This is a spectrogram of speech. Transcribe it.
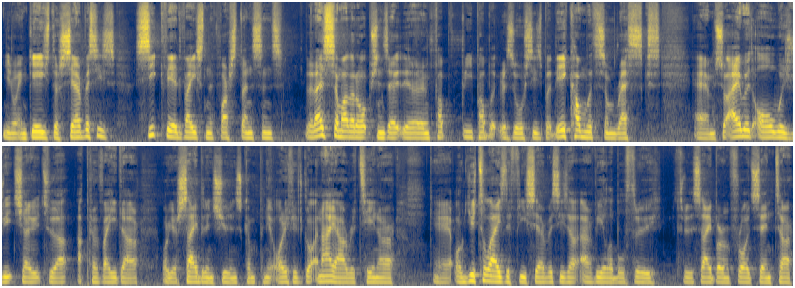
you know engage their services. Seek the advice in the first instance. There is some other options out there around free public resources, but they come with some risks. Um, so I would always reach out to a, a, provider or your cyber insurance company, or if you've got an IR retainer, uh, or utilise the free services that are available through through the cyber and fraud centre,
